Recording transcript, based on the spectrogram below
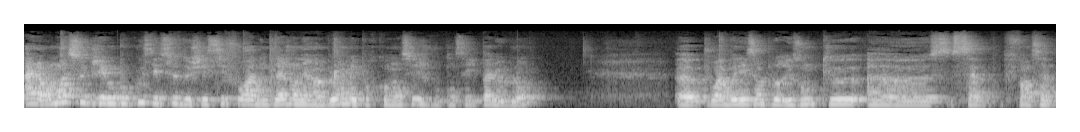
alors moi, ceux que j'aime beaucoup, c'est ceux de chez Sephora. Donc là, j'en ai un blanc, mais pour commencer, je vous conseille pas le blanc. Euh, pour la bonne et simple raison que ça, enfin ça,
